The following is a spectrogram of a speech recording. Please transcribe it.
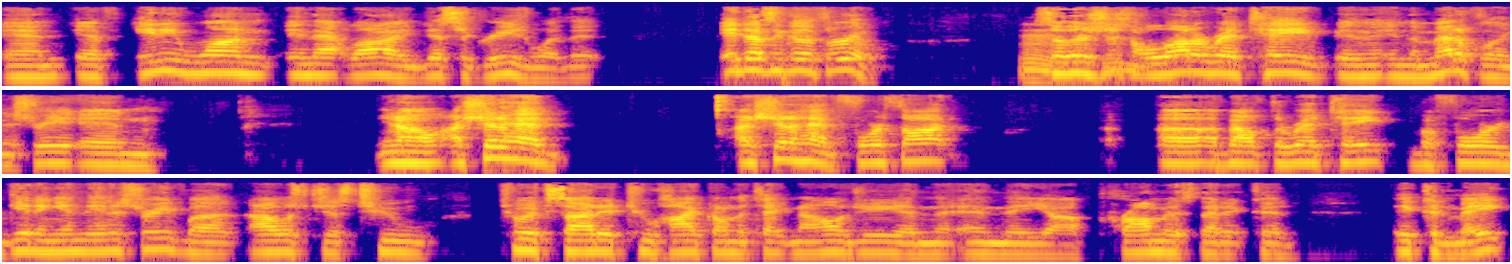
And if anyone in that line disagrees with it, it doesn't go through. Mm. So there's just a lot of red tape in in the medical industry, and you know I should have had I should have had forethought uh, about the red tape before getting in the industry, but I was just too too excited, too hyped on the technology and the, and the uh, promise that it could it could make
